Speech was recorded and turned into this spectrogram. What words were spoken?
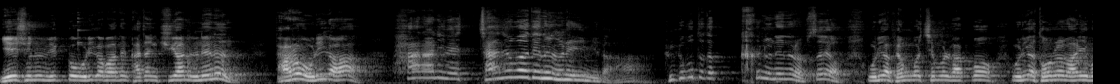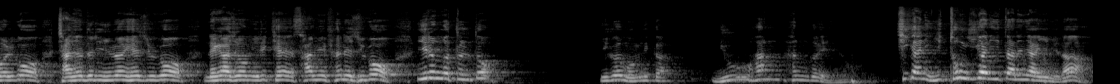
예수를 믿고 우리가 받은 가장 귀한 은혜는 바로 우리가 하나님의 자녀가 되는 은혜입니다. 그거보다 더 큰 은혜는 없어요. 우리가 병고침을 받고 우리가 돈을 많이 벌고 자녀들이 유명해지고 내가 좀 이렇게 삶이 편해지고 이런 것들도 이거 뭡니까? 유한한 거예요. 기간이 유통기간이 있다는 이야기입니다.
